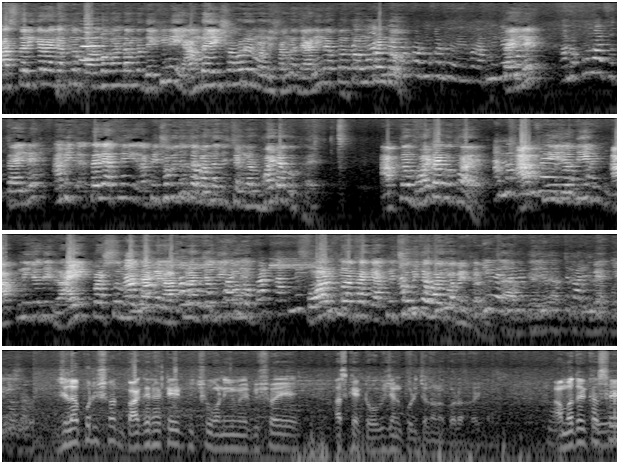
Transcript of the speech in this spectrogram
পাঁচ তারিখের আগে আপনার কর্মকাণ্ড আমরা দেখিনি। আমরা এই শহরের মানুষ আমরা জানি না আপনার কর্মকাণ্ড। তাইলে? তাইলে আমি তাইলে আপনি আপনি ছবি তুলতে বাধা দিচ্ছেন না ভয়টা কোথায়? আপনার ভয়টা কোথায়? আপনি যদি আপনি যদি রাইট পারসন হয়ে থাকেন আপনার কোনো যদি ফল্ট না থাকে আপনি ছবিতে ভয় পাবেন। জেলা পরিষদ বাগেরহাটের কিছু অনিয়মের বিষয়ে আজকে একটা অভিযান পরিচালনা করা হয়। আমাদের কাছে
